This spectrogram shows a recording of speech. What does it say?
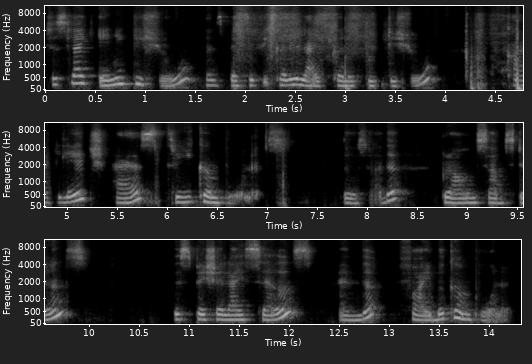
Just like any tissue, and specifically like connective tissue, cartilage has three components. Those are the ground substance, the specialized cells, and the fiber component.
